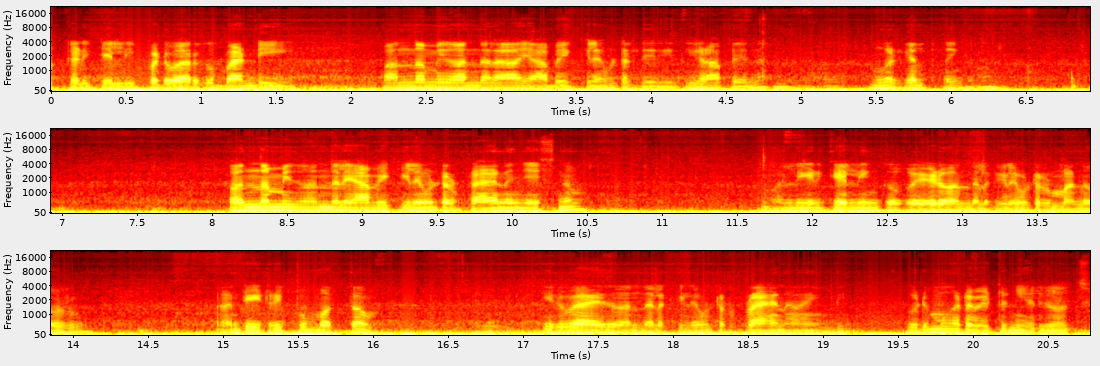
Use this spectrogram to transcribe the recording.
అక్కడికి వెళ్ళి ఇప్పటి వరకు బండి పంతొమ్మిది వందల యాభై కిలోమీటర్లు తిరిగింది. ఇక్కడ ఆపేనా? ముంగటికి వెళ్తుంది ఇంకా? పంతొమ్మిది వందల యాభై కిలోమీటర్ ప్రయాణం చేసినాం. మళ్ళీ ఇక్కడికి వెళ్ళి ఇంకొక ఏడు వందల కిలోమీటర్ మనూరు. అంటే ఈ ట్రిప్ మొత్తం ఇరవై ఐదు వందల కిలోమీటర్ ప్రయాణం అయింది. గుడి ముంగట వెటనీయర్ కావచ్చు.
